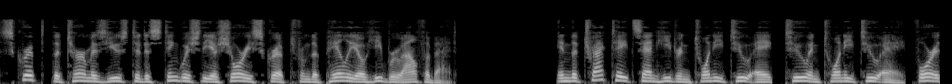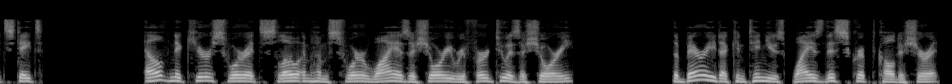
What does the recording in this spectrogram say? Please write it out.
script, the term is used to distinguish the Ashuri script from the Paleo-Hebrew alphabet. In the tractate Sanhedrin 22a, 2 and 22a, 4 it states, Elv Nakur Swerit Slo Imham Swir Why is Ashuri referred to as Ashuri? The Baraita continues, why is this script called Ashurit?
